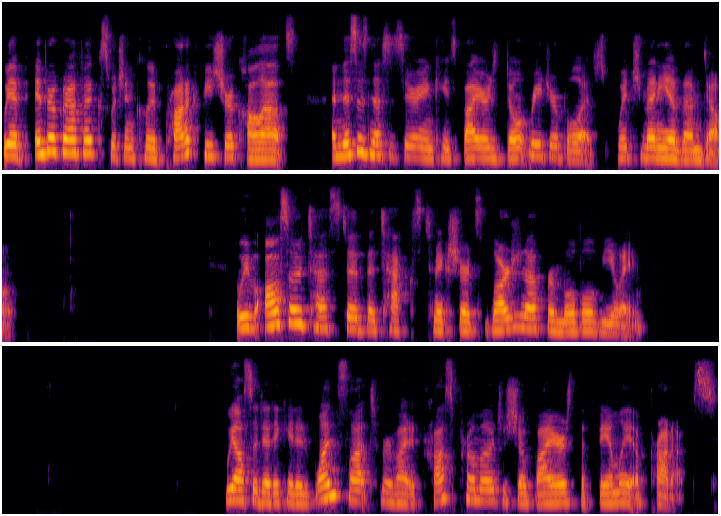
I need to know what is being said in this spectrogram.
We have infographics, which include product feature callouts, and this is necessary in case buyers don't read your bullets, which many of them don't. We've also tested the text to make sure it's large enough for mobile viewing. We also dedicated one slot to provide a cross promo to show buyers the family of products.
